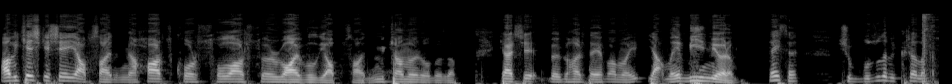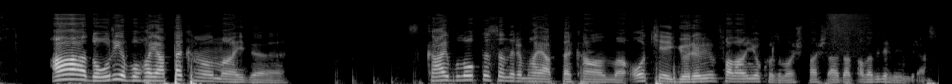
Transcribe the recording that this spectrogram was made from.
Abi keşke şey yapsaydım ya. Hardcore Solar Survival yapsaydım. Mükemmel olurdu. Gerçi böyle bir harita yapamayıp yapmayı bilmiyorum. Neyse. Şu buzu da bir kıralım. Aa doğru ya bu hayatta kalmaydı. Skyblock da sanırım hayatta kalma. Okey görevim falan yok o zaman. Şu taşlardan alabilir miyim biraz?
